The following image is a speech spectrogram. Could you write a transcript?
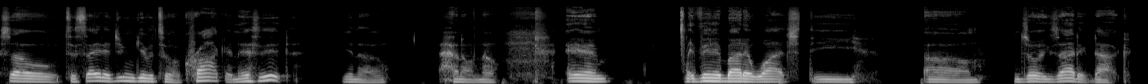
So to say that you can give it to a croc and that's it, you know, I don't know. And if anybody watched the um, Joe Exotic doc,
